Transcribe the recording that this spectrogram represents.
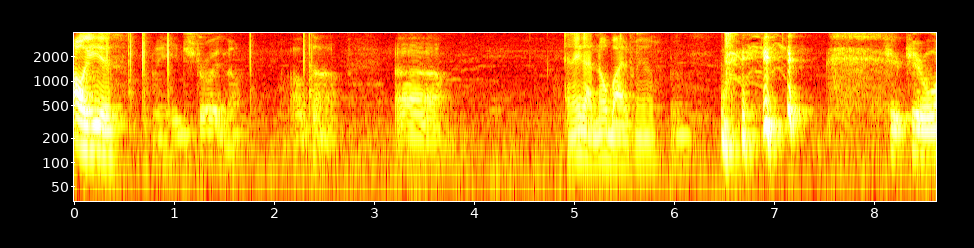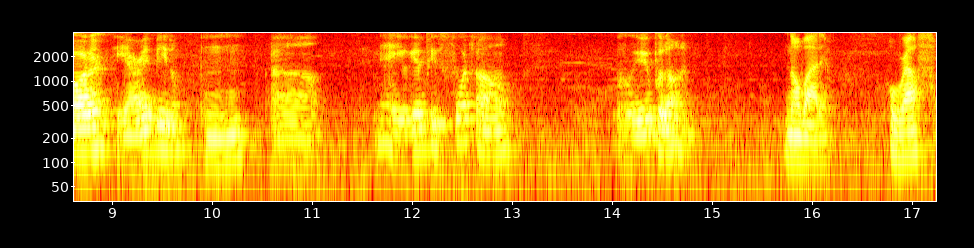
Oh, he is, I mean, he destroys them all the time. Uh, and they got nobody for him. pure, pure water, he already beat him. mm-hmm. Uh, now you'll get a piece of Fortone. Who you put on him? Nobody. Who, Ralph?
